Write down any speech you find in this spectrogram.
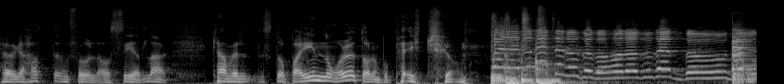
höga hatten full av sedlar kan väl stoppa in några av dem på Patreon.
